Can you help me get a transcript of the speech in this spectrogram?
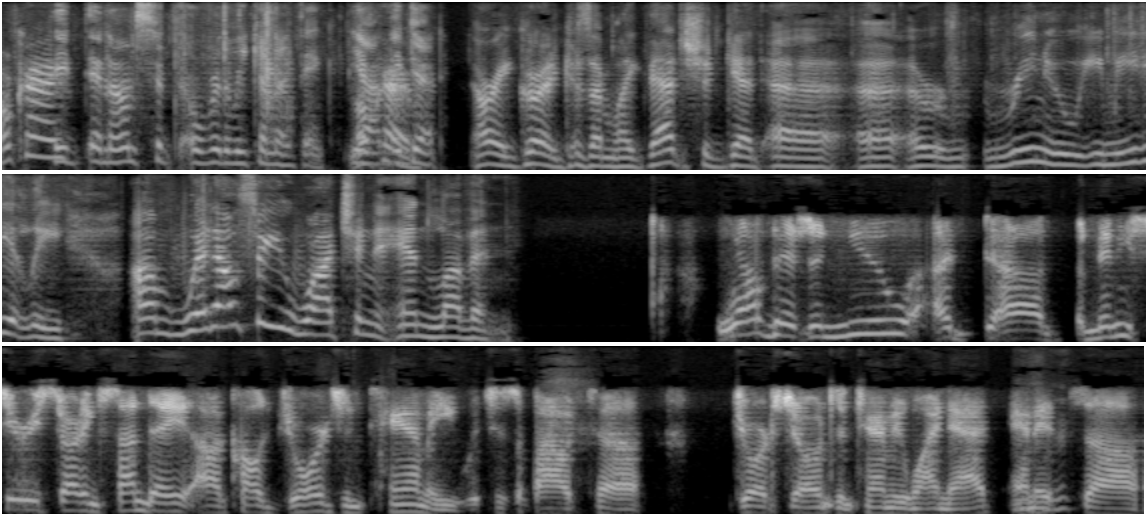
Okay. They announced it over the weekend, I think. Yeah, okay. they did. All right, good. Because I'm like that should get a, a, a renew immediately. Um, what else are you watching and loving? Well, there's a new uh, uh, mini series starting Sunday uh, called George and Tammy, which is about uh, George Jones and Tammy Wynette, and it's uh,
